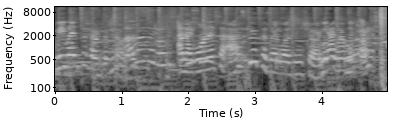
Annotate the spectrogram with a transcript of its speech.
We went to her for shows. And I wanted to ask you because I wasn't sure. yeah, I went with her.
